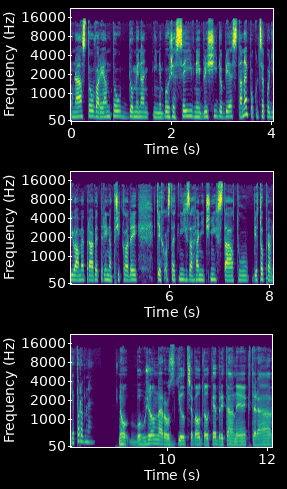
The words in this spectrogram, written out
u nás tou variantou dominantní, nebo že se jí v nejbližší době stane, pokud se podíváme právě tedy na příklady těch ostatních zahraničních států. Je to pravděpodobné? No, bohužel na rozdíl třeba od Velké Británie, která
